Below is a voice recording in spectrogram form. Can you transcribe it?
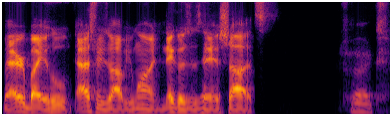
But everybody who that's the reason why we won. Niggas is hitting shots. Facts.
